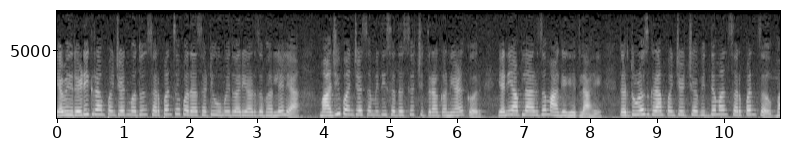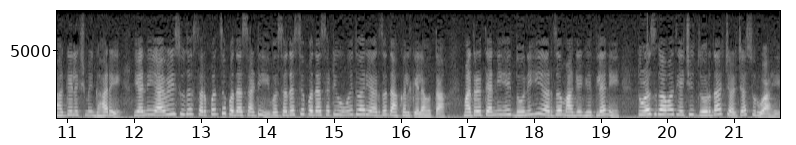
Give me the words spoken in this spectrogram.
यावेळी रेडी ग्रामपंचायतमधून सरपंच पदासाठी उमेदवारी अर्ज भरलेल्या माजी पंचायत समिती सदस्य चित्रा कन्याळकर यांनी आपला अर्ज मागे घेतला आहे. तर तुळस ग्रामपंचायतच्या विद्यमान सरपंच भाग्यलक्ष्मी घारे यांनी यावेळी सुद्धा सरपंच पदासाठी व सदस्य पदासाठी उमेदवारी अर्ज दाखल केला होता. मात्र त्यांनी हे दोन्हीही अर्ज मागे घेतल्याने तुळस गावात याची जोरदार चर्चा सुरू आहे.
